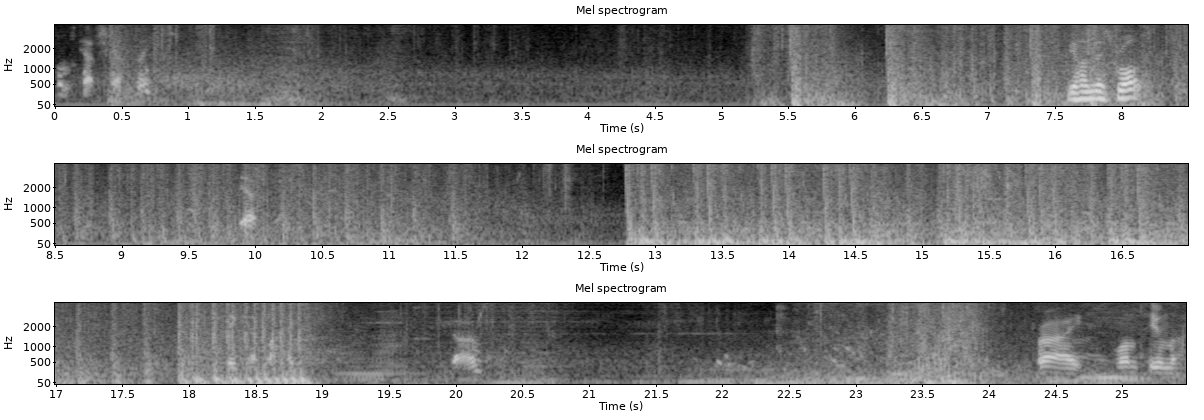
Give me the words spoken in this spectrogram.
One's catching up to me. Behind this rock? Yep. Think that lag. Got him. Team left.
